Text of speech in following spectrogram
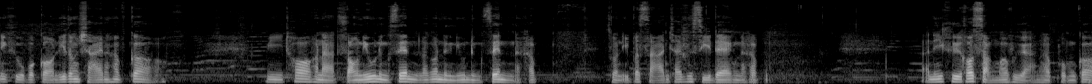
นี่คืออุปกรณ์ที่ต้องใช้นะครับ ก็มีท่อขนาด 2 นิ้ว 1 เส้น แล้วก็ 1 นิ้ว 1 เส้นนะครับ ส่วนอิฐปสานใช้เป็นสีแดงนะครับอันนี้คือเขาสั่งมาเผื่อนะครับ ผมก็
